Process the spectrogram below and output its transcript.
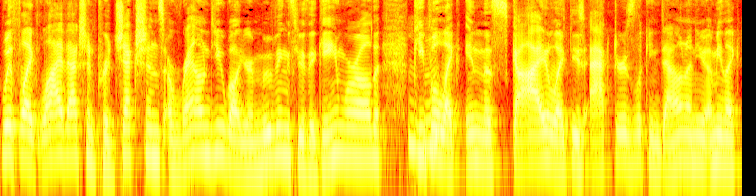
with like live action projections around you while you're moving through the game world. People mm-hmm. like in the sky, like these actors looking down on you. I mean, like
